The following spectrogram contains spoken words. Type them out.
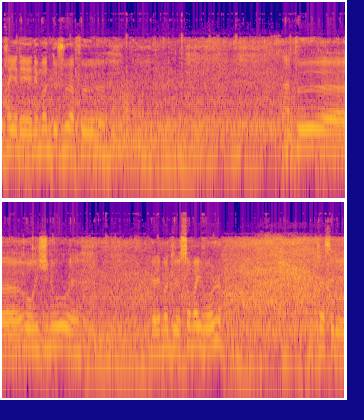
après il y a des, des modes de jeu un peu un peu euh, originaux il y a les modes de survival donc là c'est des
